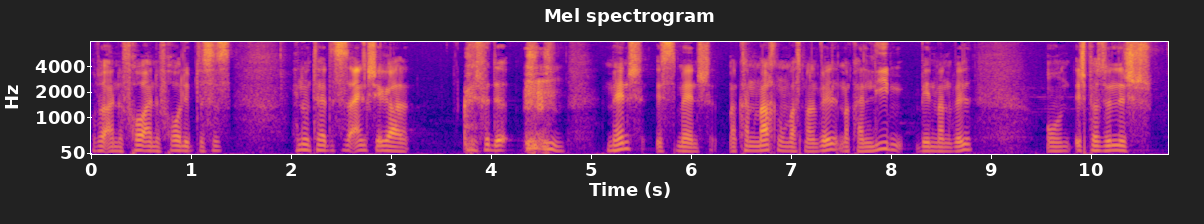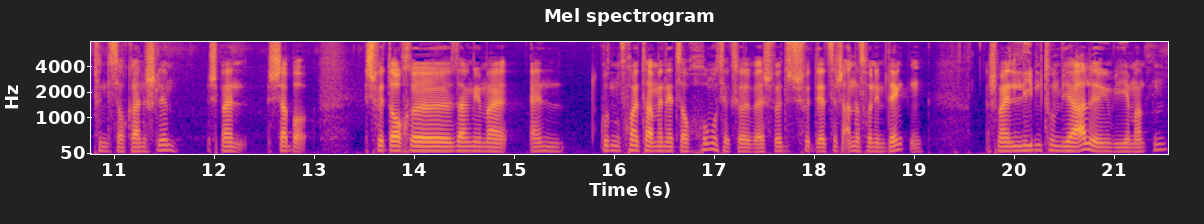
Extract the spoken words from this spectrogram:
oder eine Frau eine Frau liebt, das ist hin und her, das ist eigentlich egal. Ich finde, Mensch ist Mensch. Man kann machen, was man will, man kann lieben, wen man will. Und ich persönlich finde es auch gar nicht schlimm. Ich meine, ich habe, ich würde auch, äh, sagen wir mal, einen guten Freund haben, wenn er jetzt auch homosexuell wäre. Ich würde ich würd jetzt nicht anders von ihm denken. Ich meine, lieben tun wir alle irgendwie jemanden.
